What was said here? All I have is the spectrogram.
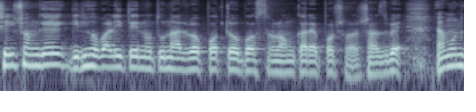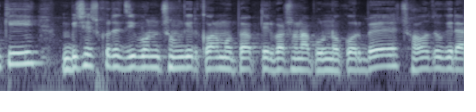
সেই সঙ্গে গৃহবাড়িতে নতুন আসবাবপত্র বস্ত্রালঙ্কারে পসরা সাজবে। এমনকি বিশেষ করে জীবন সঙ্গীর কর্মপ্রাপ্তির বাসনা পূর্ণ করবে, সহযোগীরা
